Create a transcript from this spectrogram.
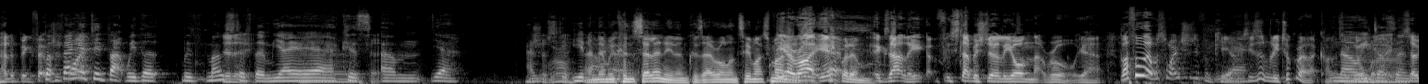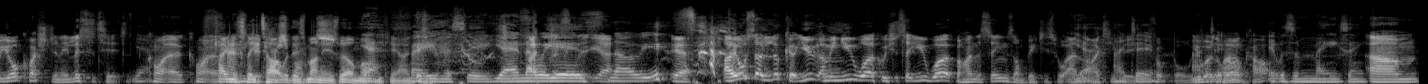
had a big effect. but Wenger quite- did that with uh, with most Did of he? them. Yeah, yeah, yeah. Because okay. um, yeah, And, you know, and then we couldn't sell any of them because they were all on too much money. Yeah, right. Yeah, Put 'em. exactly. Established early on that rule. Yeah, but I thought that was quite interesting from Keown. Yeah. 'cause He doesn't really talk about that kind of No, thing he normally. doesn't. So your question elicited Yeah. quite a quite a Famously Candid tight with his response. money as well, Yeah, Martin Keown. famously. Yeah, no, he is. yeah. No, he is. Yeah, I also look at you. I mean, you work. We should say you work behind the scenes on BT Sport and Yeah, ITV I do. football. You I work at the do. World Cup. It was amazing. Um,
